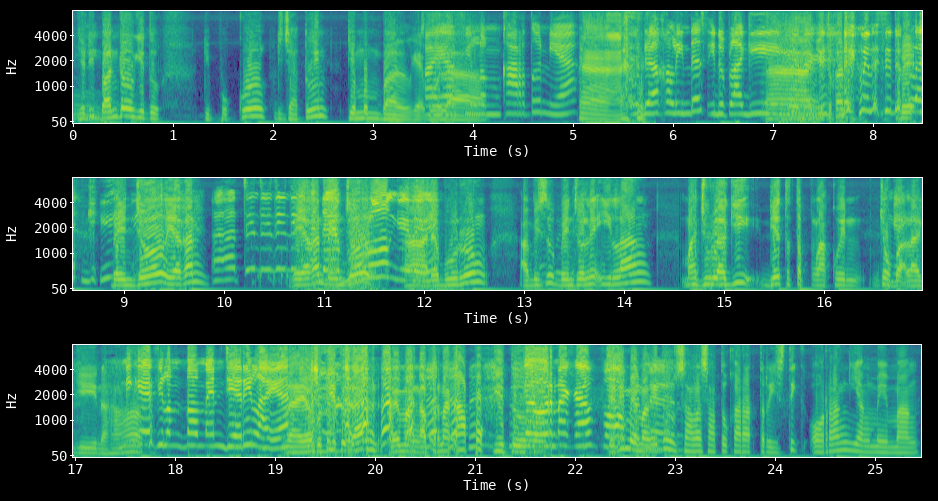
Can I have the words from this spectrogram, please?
jadi bandel gitu. Dipukul dijatuhin dia membal kayak, kayak bola. film kartun ya. nah. Udah kelindes hidup lagi. Nah, gitu kan. Kelindes hidup Be- lagi. benjol ya kan? Eh, ting, ting, ting, ting, Iya kan ada benjol. burung gitu ah, ya. ada burung. Habis itu benjolnya hilang maju lagi dia tetap ngelakuin coba Oke. lagi. Nah Ini kayak film Tom and Jerry lah ya. nah ya begitu kan. Memang nggak pernah kapok gitu. Nggak warna kapok. jadi memang bener. itu salah satu karakteristik orang yang memang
